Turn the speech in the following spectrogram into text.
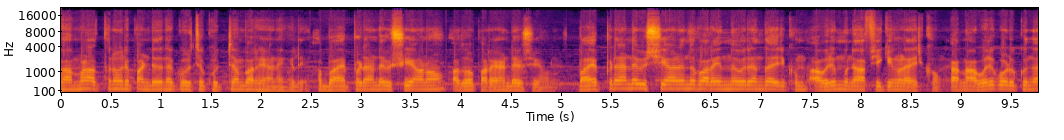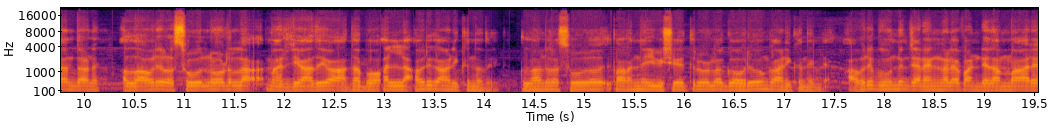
നമ്മൾ അത്തരം ഒരു പണ്ഡിതനെ കുറിച്ച് കുറ്റം പറയുകയാണെങ്കിൽ ഭയപ്പെടേണ്ട വിഷയമാണോ? അതോ പറയേണ്ട വിഷയമാണോ? ഭയപ്പെടേണ്ട വിഷയമാണെന്ന് പറയുന്നവരെന്തായിരിക്കും? അവരും അവരും മുനാഫിക്കങ്ങളായിരിക്കും കാരണം അവർ കൊടുക്കുന്നത് എന്താണ്? അള്ളാഹുൽ റസൂലിനോടുള്ള മര്യാദയോ അതബോ അല്ല അവർ കാണിക്കുന്നത്. അള്ളാഹു റസൂൽ പറഞ്ഞ ഈ വിഷയത്തിലുള്ള ഗൗരവം കാണിക്കുന്നില്ല. അവർ വീണ്ടും ജനങ്ങളെ പണ്ഡിതന്മാരെ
